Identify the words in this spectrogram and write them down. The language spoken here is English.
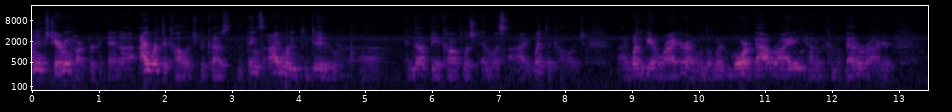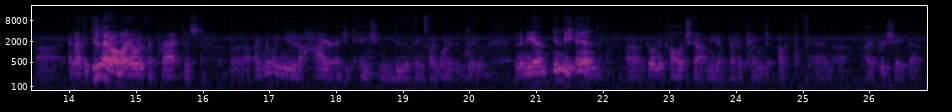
my name's Jeremy Harper, and uh, I went to college because the things I wanted to do uh, could not be accomplished unless I went to college. I wanted to be a writer. I wanted to learn more about writing, how to become a better writer. Uh, and I could do that on my own if I practiced, but uh, I really needed a higher education to do the things I wanted to do. And in the end, in the end uh, going to college got me a better paying job, and uh, I appreciate that.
